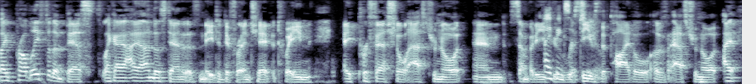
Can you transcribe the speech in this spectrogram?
like probably for the best. Like I, I understand that there's a need to differentiate between a professional astronaut and somebody I who think so, receives too. the title of astronaut. I,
